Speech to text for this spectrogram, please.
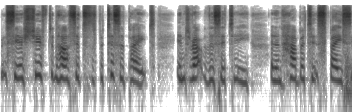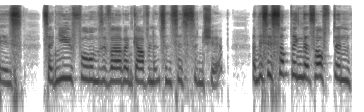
which see a shift in how citizens participate, interact with the city and inhabit its spaces so new forms of urban governance and citizenship. And this is something that's often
